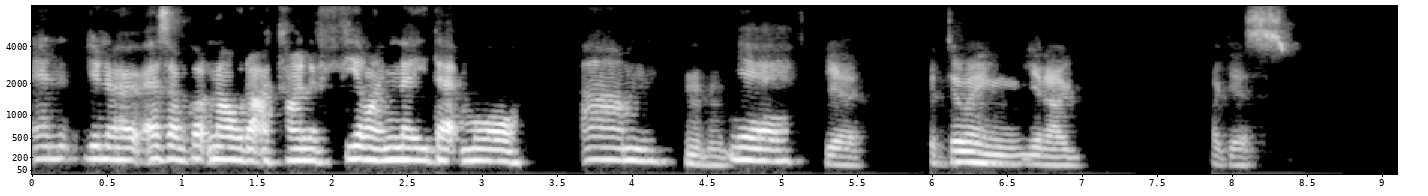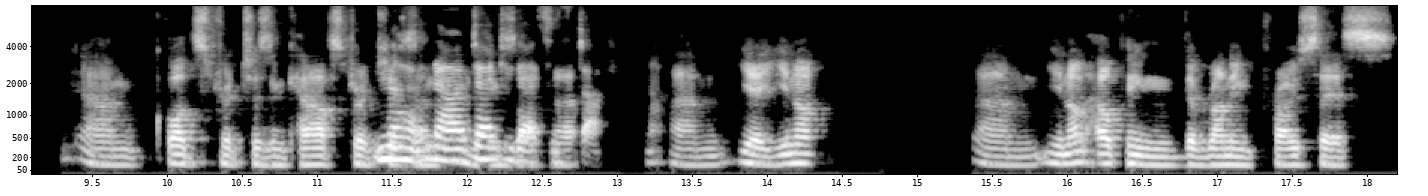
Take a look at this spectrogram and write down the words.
and you know, as I've gotten older, I kind of feel I need that more. Um, Mhm. yeah, Yeah. But doing, you know, I guess um, quad stretches and calf stretches. no, and, no, and don't do that like of stuff. Um, yeah, you're not um, you're not helping the running process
